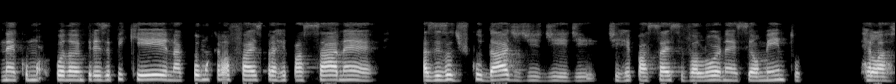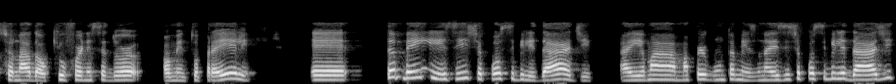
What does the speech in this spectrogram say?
né, como, quando a empresa é pequena, como que ela faz para repassar, né, às vezes a dificuldade de, de, de, de, repassar esse valor, né, esse aumento relacionado ao que o fornecedor aumentou para ele, é, também existe a possibilidade, aí é uma, uma pergunta mesmo, né, existe a possibilidade,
